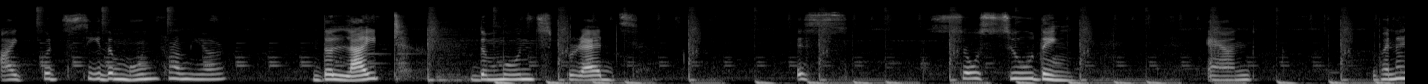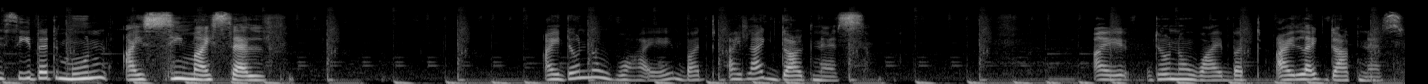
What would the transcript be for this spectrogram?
I could see the moon from here. The light the moon spreads is so soothing and when I see that moon, I see myself. I don't know why, but I like darkness. I don't know why, but I like darkness.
